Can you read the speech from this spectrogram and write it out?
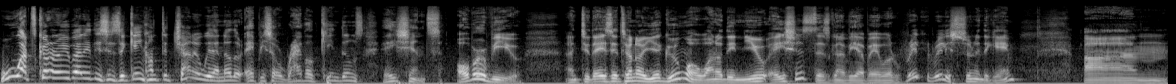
What's going on everybody? This is the Game Huntah channel with another episode Rival Kingdoms Ancients overview. And today is Eternal Yagumo, one of the new Ancients that's going to be available really really soon in the game. Um,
